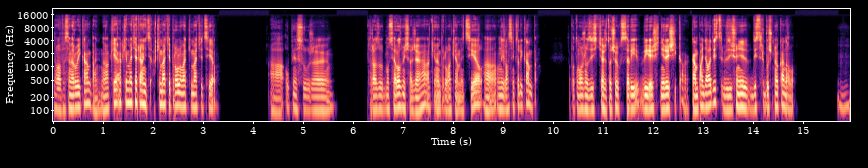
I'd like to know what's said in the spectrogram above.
No lebo chceme robiť kampaň. No aký, aký máte reálnici, aký máte problém, aký máte cieľ. A úplne sú, že zrazu musia rozmýšľať, že aha, aký máme problém, aký máme cieľ a oni vlastne chceli kampaň. A potom možno zistia, že to, čo chceli vyriešiť, nerieši kampaň, ale zvýšenie distribučného kanálu. Mm-hmm.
